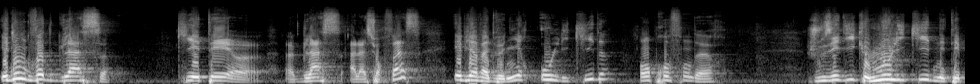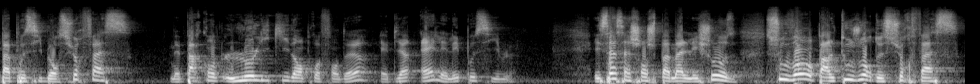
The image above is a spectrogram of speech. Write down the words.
Et donc votre glace, qui était euh, glace à la surface, eh bien, va devenir eau liquide en profondeur. Je vous ai dit que l'eau liquide n'était pas possible en surface, mais par contre l'eau liquide en profondeur, eh bien, elle, elle est possible. Et ça, ça change pas mal les choses. Souvent, on parle toujours de surface,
